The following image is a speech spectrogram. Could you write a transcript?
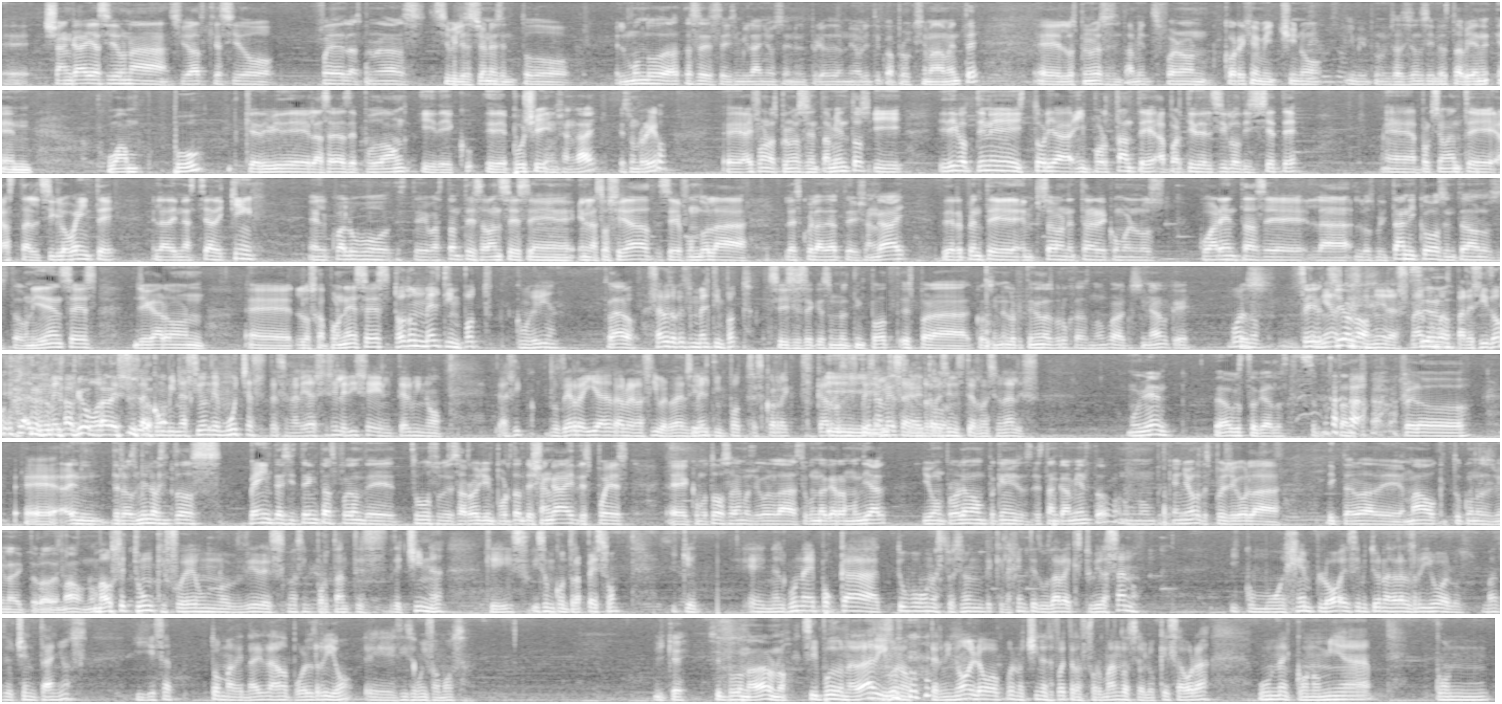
eh, Shanghái ha sido una ciudad que ha sido, fue de las primeras civilizaciones en todo el mundo, hace 6.000 años en el periodo neolítico aproximadamente. Eh, los primeros asentamientos fueron, corrige mi chino y mi pronunciación si no está bien, en Huangpu, que divide las áreas de Pudong y de, y de Puxi en Shanghái, es un río. Eh, ahí fueron los primeros asentamientos y, y digo, tiene historia importante a partir del siglo XVII, eh, aproximadamente hasta el siglo XX, en la dinastía de Qing, en el cual hubo este, bastantes avances eh, en la sociedad, se fundó la, la Escuela de Arte de Shanghái, de repente empezaron a entrar como en los 40 eh, la- los británicos, entraron los estadounidenses, llegaron eh, los japoneses, Todo un melting pot, como dirían. claro, ¿Sabes lo que es un melting pot? Sí, sí sé que es un melting pot, es para cocinar, lo que tienen las brujas, ¿no? Para cocinar o qué. Bueno, Pues, sí, o no. Sí algo no. más parecido. Un melting pot es la combinación de muchas estacionalidades. Así se le dice en el término, así los de RI hablan así, ¿verdad? El Sí, melting pot. Es correcto. Carlos, Y- especialista en todo. relaciones internacionales. Muy bien, me da gusto, Carlos, que. Pero eh, en- de los 1920s y 30s fue donde tuvo su desarrollo importante Shanghái. Después, eh, como todos sabemos, llegó la Segunda Guerra Mundial y hubo un problema, un pequeño estancamiento, un, pequeño. Después llegó la dictadura de Mao, que tú conoces bien la dictadura de Mao, ¿no? Mao Zedong, que fue uno de los líderes más importantes de China, que hizo, un contrapeso y que en alguna época tuvo una situación de que la gente dudaba de que estuviera sano. Y como ejemplo, él se metió a nadar al río a los más de 80 años y esa toma de nadar por el río eh, se hizo muy famosa. ¿Y qué? ¿Sí pudo nadar o no? Sí pudo nadar y bueno, terminó y luego, bueno, China se fue transformando hacia lo que es ahora una economía con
